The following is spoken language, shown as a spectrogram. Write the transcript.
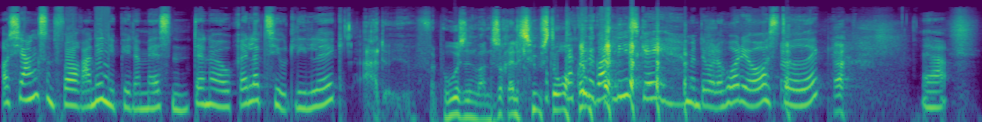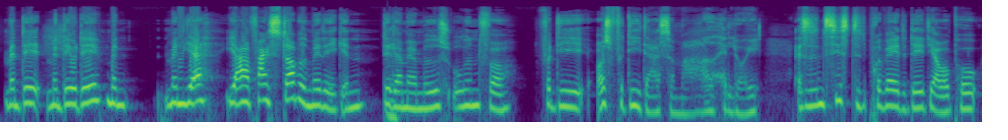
Og chancen for at rende ind i Peter Madsen, den er jo relativt lille, ikke? Ah, det, for et par uger siden var den så relativt stor. Der kunne det godt lige ske, men det var da hurtigt overstået, ikke? Ja. Ja, men det, men det er jo det. Men, men ja, jeg har faktisk stoppet med det igen, det mm. der med at mødes udenfor. Fordi, også fordi der er så meget halløj. Altså den sidste private date, jeg var på,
